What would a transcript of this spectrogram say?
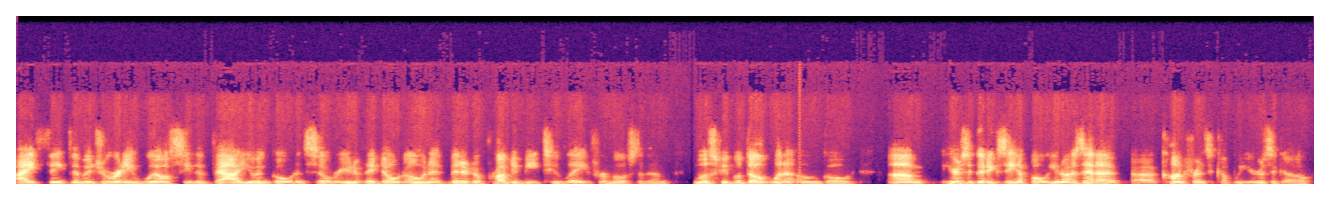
I think the majority will see the value in gold and silver, even if they don't own it, but it'll probably be too late for most of them. Most people don't want to own gold. Um, here's a good example. You know, I was at a, a conference a couple years ago,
